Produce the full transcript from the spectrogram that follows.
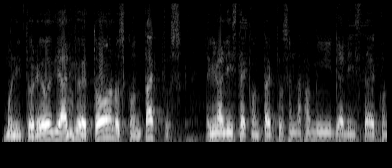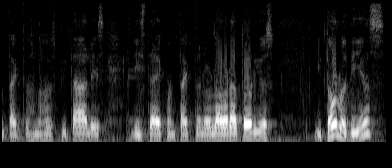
monitoreo diario de todos los contactos. Hay una lista de contactos en la familia, lista de contactos en los hospitales, lista de contactos en los laboratorios y todos los días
